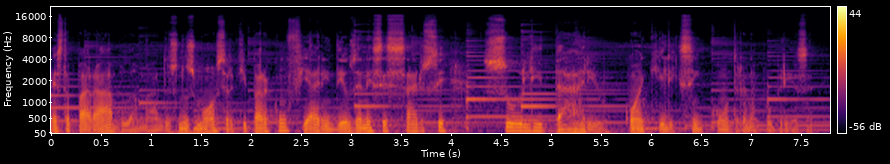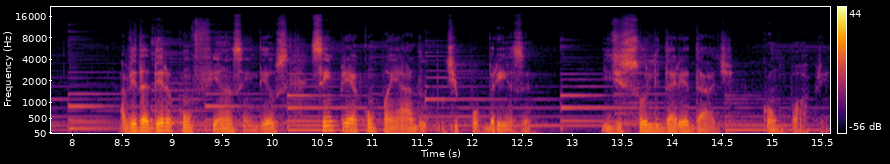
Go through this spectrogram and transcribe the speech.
Esta parábola, amados, nos mostra que para confiar em Deus é necessário ser solidário com aquele que se encontra na pobreza. A verdadeira confiança em Deus sempre é acompanhada de pobreza e de solidariedade com o pobre.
